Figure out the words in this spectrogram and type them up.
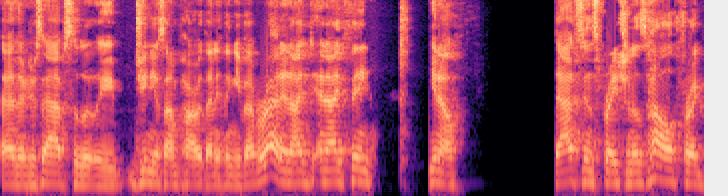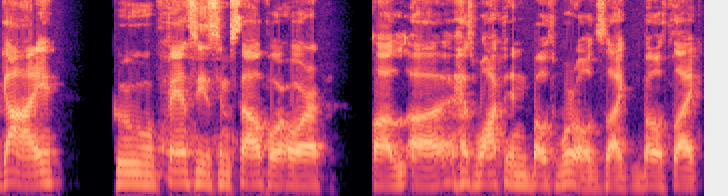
And they're just absolutely genius on par with anything you've ever read. And I and I think you know that's inspiration as hell for a guy who fancies himself or or uh, uh, has walked in both worlds, like both like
